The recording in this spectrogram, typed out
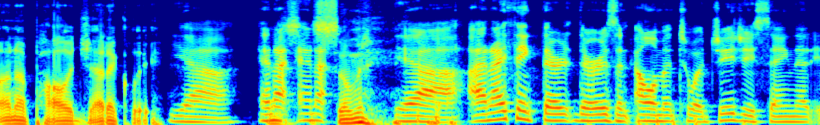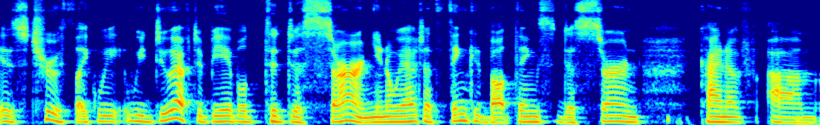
unapologetically. yeah and i There's and I, so many yeah and i think there there is an element to what jj's saying that is truth like we we do have to be able to discern you know we have to think about things discern kind of um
